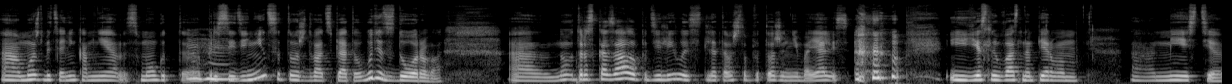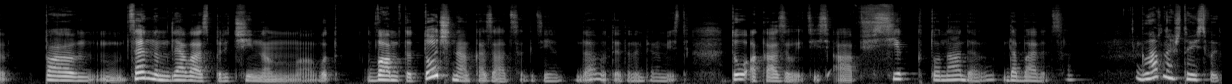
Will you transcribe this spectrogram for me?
А, Может быть, они ко мне смогут Мгм. присоединиться тоже 25-го. Будет здорово. А, Ну, вот рассказала, поделилась для того, чтобы вы тоже не боялись. И если у вас на первом а, месте по ценным для вас причинам вот вам-то точно оказаться где, да, вот это на первом месте, то оказывайтесь, а все, кто надо, добавятся. Главное, что есть вы.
